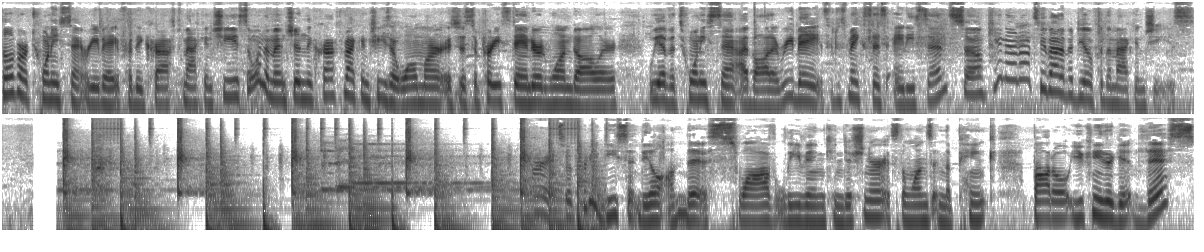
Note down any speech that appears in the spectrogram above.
Still have our 20 cent rebate for the Kraft mac and cheese. So I want to mention the Kraft mac and cheese at Walmart is just a pretty standard $1. We have a 20 cent Ibotta rebate, so it just makes this 80 cents. So, you know, not too bad of a deal for the mac and cheese. All right, So a pretty decent deal on this Suave leave-in conditioner. It's the ones in the pink bottle. You can either get this,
